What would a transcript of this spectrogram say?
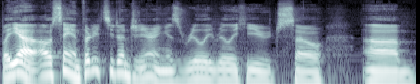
But yeah, I was saying 32 dungeoneering is really, really huge. So, um,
